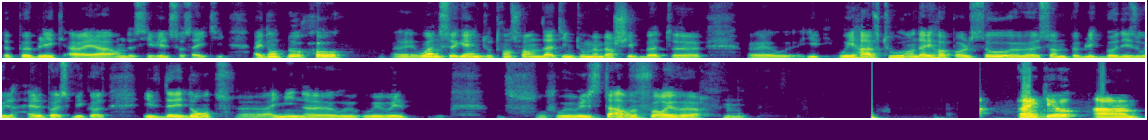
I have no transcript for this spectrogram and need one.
the public area, and the civil society. I don't know how, once again, to transform that into membership, but uh, we have to, and I hope also uh, some public bodies will help us because if they don't, uh, I mean, we, we, will we will starve forever. Thank you. Um,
